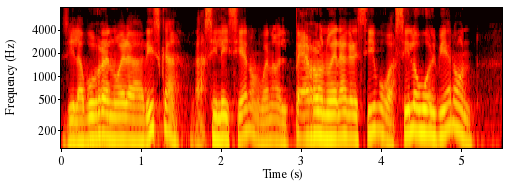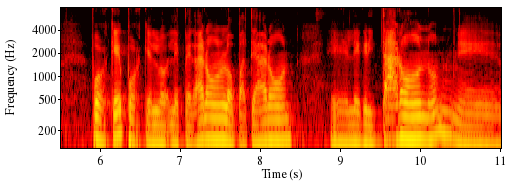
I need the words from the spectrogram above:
si la burra no era arisca, así le hicieron. Bueno, el perro no era agresivo, así lo volvieron. ¿Por qué? Porque le pegaron, lo patearon, eh, le gritaron. Eh,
